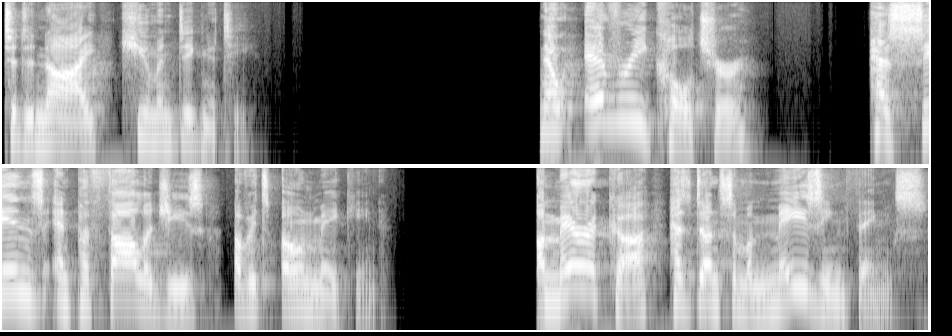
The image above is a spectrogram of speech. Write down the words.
to deny human dignity. Now, every culture has sins and pathologies of its own making. America has done some amazing things,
